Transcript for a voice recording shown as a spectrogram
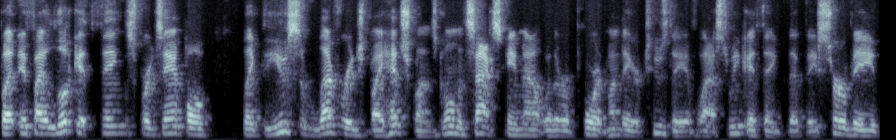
But if I look at things, for example, like the use of leverage by hedge funds, Goldman Sachs came out with a report Monday or Tuesday of last week, I think, that they surveyed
